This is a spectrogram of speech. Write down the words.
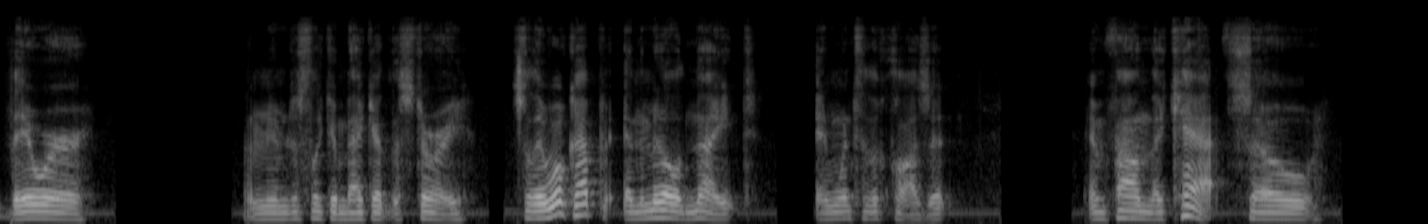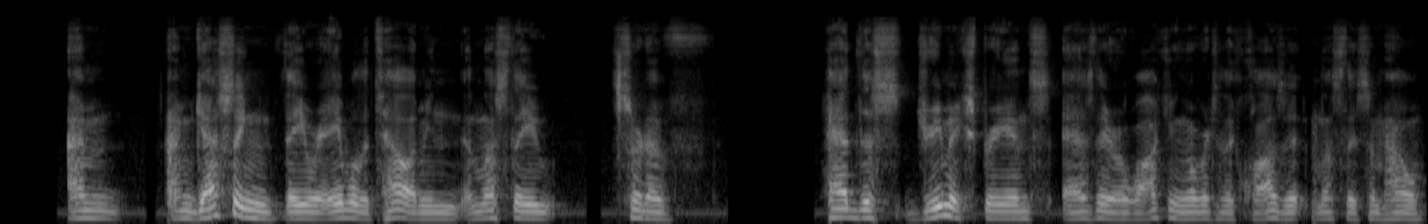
they were. I mean, I'm just looking back at the story. So they woke up in the middle of the night and went to the closet and found the cat. So I'm I'm guessing they were able to tell. I mean, unless they sort of had this dream experience as they were walking over to the closet, unless they somehow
